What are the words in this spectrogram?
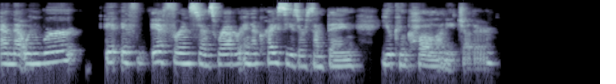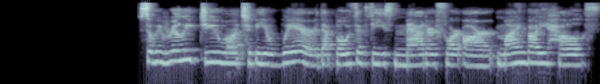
and that when we're, if, if for instance, we're ever in a crisis or something, you can call on each other. So we really do want to be aware that both of these matter for our mind body health,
